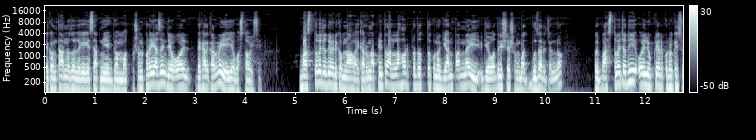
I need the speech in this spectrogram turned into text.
এখন তার নজর লেগে গেছে, আপনি একদম মত পোষণ করেই আছেন যে ওই দেখার কারণে এই অবস্থা হয়েছে। বাস্তবে যদি এরকম না হয়, কারণ আপনি তো আল্লাহর প্রদত্ত কোনো জ্ঞান পান নাই যে অদৃশ্য সংবাদ বোঝার জন্য। তো বাস্তবে যদি ওই লোকের কোনো কিছু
